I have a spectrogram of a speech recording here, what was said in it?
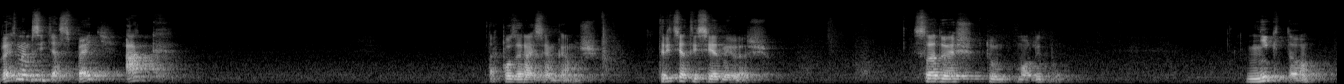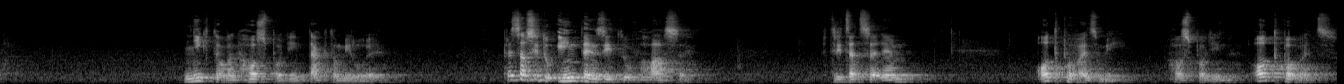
Vezmem si ťa späť, ak Tak pozeraj sem, kamoš. 37. verš. Sleduješ tú modlitbu. Nikto, nikto len hospodin takto miluje. Predstav si tú intenzitu v hlase. 37. Odpovedz mi, hospodin, odpovedz,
